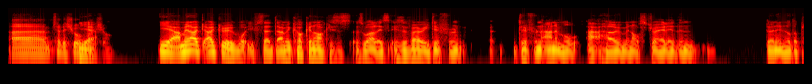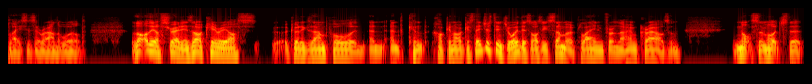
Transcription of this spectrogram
Um, tell us your yeah. play, Sean. Yeah, I mean, I, I, agree with what you've said. I mean, Kokkinakis as well is, is a very different different animal at home in Australia than than in other places around the world. A lot of the Australians are Kyrgios, a good example, and and, and Kokkinakis. They just enjoy this Aussie summer playing in front of their home crowds, and not so much the,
